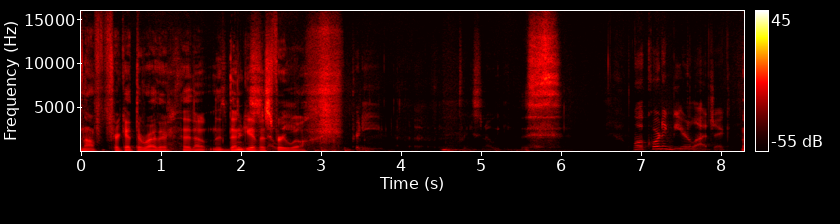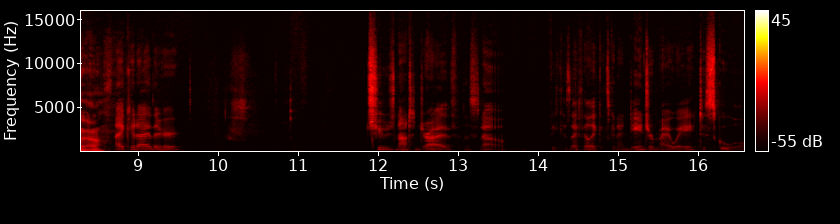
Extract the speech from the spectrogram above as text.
No, forget the weather. They don't. They didn't Pretty give us free will. Pretty, uh, pretty snowy. Well, according to your logic, Yeah. I could either choose not to drive in the snow because I feel like it's going to endanger my way to school,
